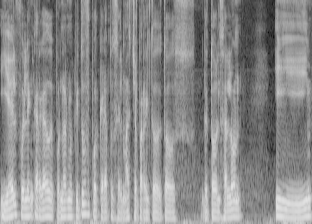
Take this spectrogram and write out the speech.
y él fue el encargado de ponerme pitufo porque era pues el más chaparrito de todos, de todo el salón. Y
